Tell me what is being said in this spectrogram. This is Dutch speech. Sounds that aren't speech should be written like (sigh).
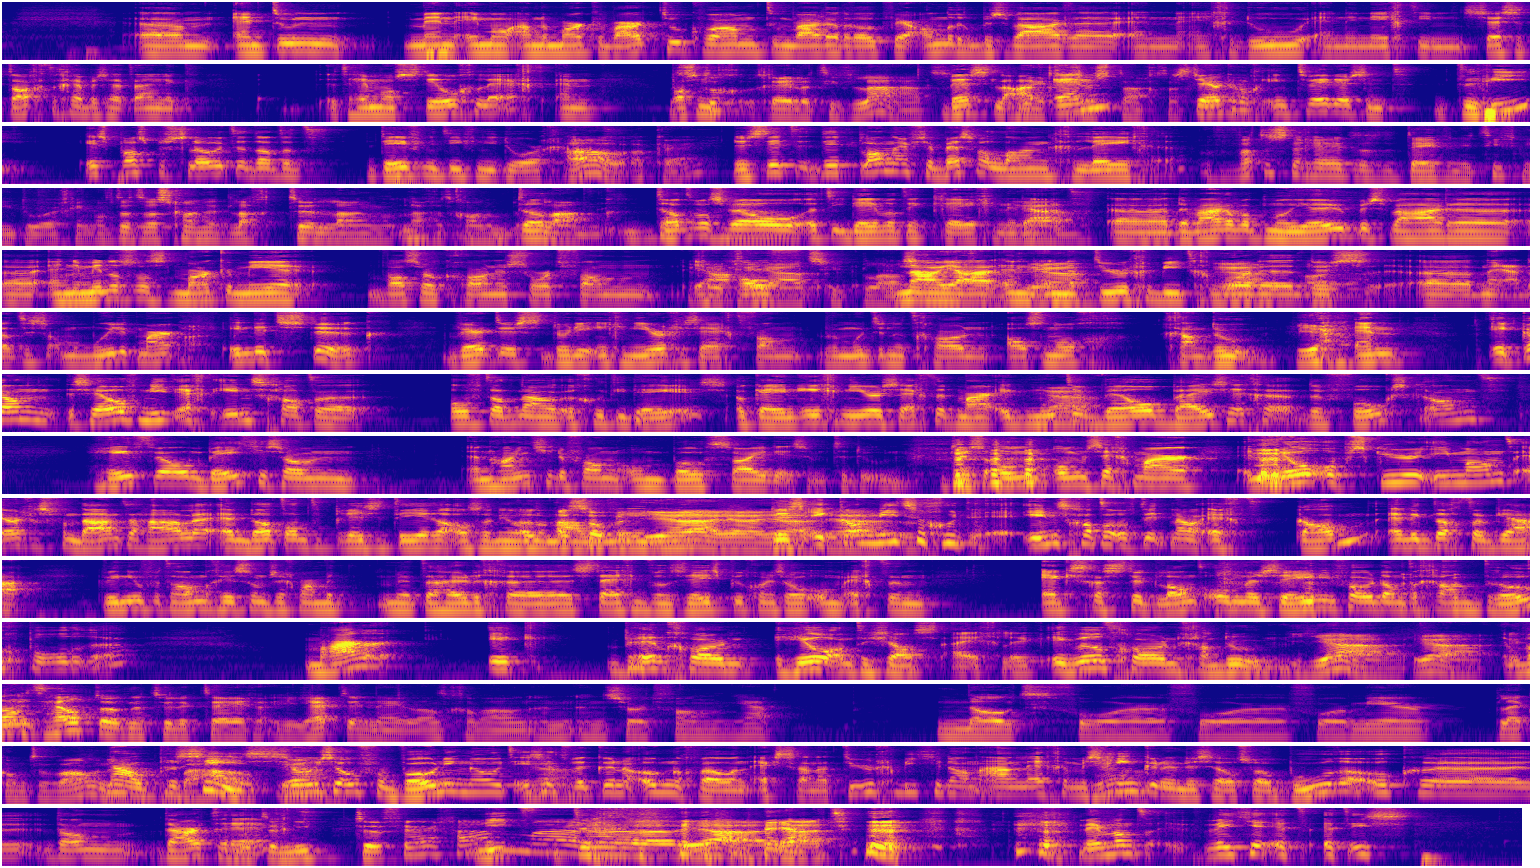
Ehm, en toen men eenmaal aan de markenwaard toekwam, toen waren er ook weer andere bezwaren en, en gedoe. En in 1986 hebben ze uiteindelijk het helemaal stilgelegd. En in- toch relatief laat. best laat. En 1986, sterker ja. nog, in 2003 is pas besloten dat het definitief niet doorgaat. Oh, oké. Dus dit, dit plan heeft er best wel lang gelegen. Wat is de reden dat het definitief niet doorging? Of dat was gewoon, het lag te lang, lag het gewoon op de Dat, plank? dat was wel het idee wat ik kreeg, inderdaad. Ja, Eh, ja. Er waren wat milieubezwaren. eh, en inmiddels was het Markermeer was ook gewoon een soort van... Ja, Recreatieplas nou ja, een, natuurgebied geworden. Oh dus eh, nou ja, dat is allemaal moeilijk. Maar in dit stuk werd dus door die ingenieur gezegd van... We moeten het gewoon alsnog gaan doen. Ja. En ik kan zelf niet echt inschatten of dat nou een goed idee is. Oké, een ingenieur zegt het, maar ik moet Ja. er wel bij zeggen... De Volkskrant heeft wel een beetje zo'n een handje ervan om both sidism te doen. Dus om, (laughs) om zeg maar een heel obscuur iemand ergens vandaan te halen... en dat dan te presenteren als een heel normale Alsof, mening. ja, ja, ja. Dus ik kan niet zo goed inschatten of dit nou echt kan. En ik dacht ook, ja, ik weet niet of het handig is om zeg maar met, met de huidige stijging van de zeespiegel en zo... om echt een extra stuk land onder zeeniveau dan te gaan droogpolderen. Maar ik ben gewoon heel enthousiast eigenlijk. Ik wil het gewoon gaan doen. Ja, ja. Want- Het helpt ook natuurlijk tegen. Je hebt in Nederland gewoon een, een soort van ja, nood voor, voor, voor meer plek om te wonen. Nou, precies. ja. Sowieso voor woningnood is Ja. het. We kunnen ook nog wel een extra natuurgebiedje dan aanleggen. Misschien Ja. kunnen er zelfs wel boeren ook eh, dan daar We terecht. moeten niet te ver gaan, Niet maar te- eh, (laughs) ja, Ja. Nee, want weet je, het, het is.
